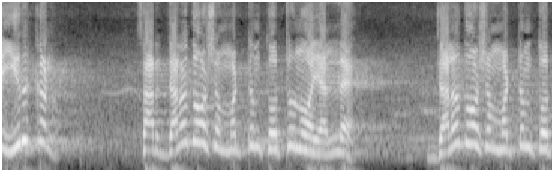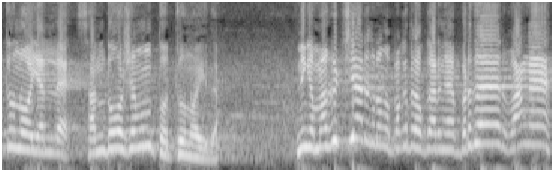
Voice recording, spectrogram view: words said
இருக்கணும். சார் ஜலதோஷம் மட்டும் தொற்று நோய் அல்ல. ஜலதோஷம் மட்டும் தொற்று நோய் அல்ல. சந்தோஷமும் தொற்று நோய் தான். நீங்க மகிழ்ச்சியா இருக்கிறவங்க பக்கத்தில் உட்காருங்க. பிரதர் வாங்க.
